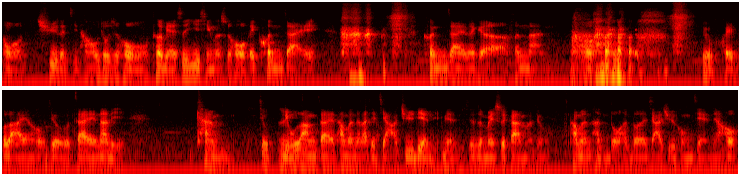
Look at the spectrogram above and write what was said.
那我去了几趟欧洲之后，特别是疫情的时候，我被困在 困在那个芬兰，然后 就回不来，然后就在那里看。就流浪在他们的那些家居店里面，就是没事干嘛，就他们很多很多的家居空间，然后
